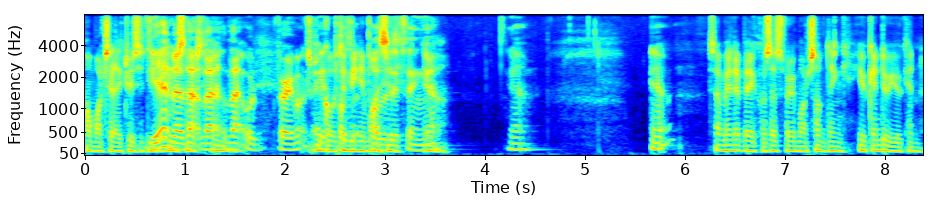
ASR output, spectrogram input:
how much electricity. Yeah, you no, use that, that, that would very much be a go to minimize positive it. thing. Yeah. yeah. Yeah. So I mean, because that's very much something you can do. You can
